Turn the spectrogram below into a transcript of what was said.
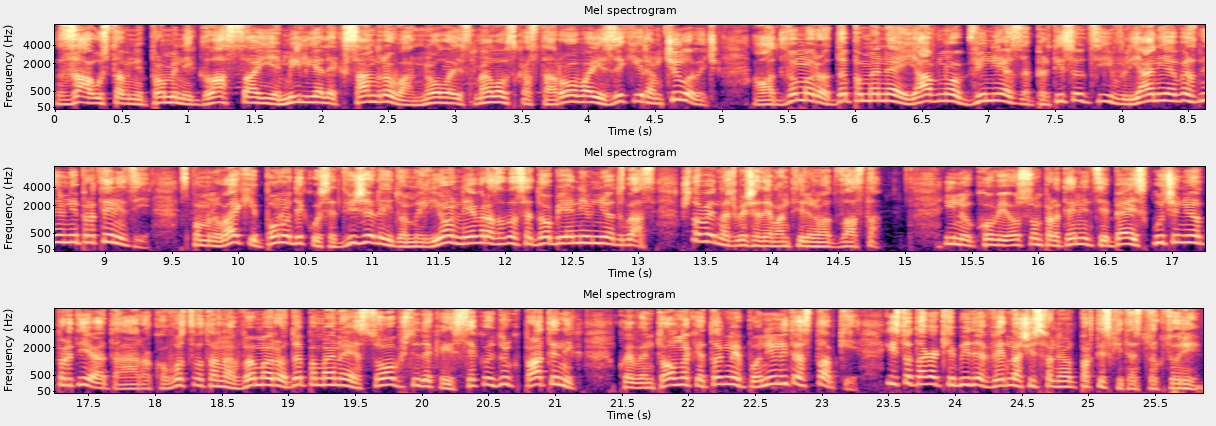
За уставни промени гласа и Емилија Александрова, Нола Исмеловска Старова и Зеки Рамчиловиќ, а од ВМРО ДПМН е јавно обвинија за притисоци и влијание врз нивни пратеници, спомнувајќи понуди кои се движеле и до милион евра за да се добие нивниот глас, што веднаш беше демантирано од власта. Инок овие осум пратеници беа исклучени од партијата, а раководството на ВМРО ДПМН е соопшти дека и секој друг пратеник кој евентуално ќе тргне по нивните стапки, исто така ќе биде веднаш исфрлен од партиските структури.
